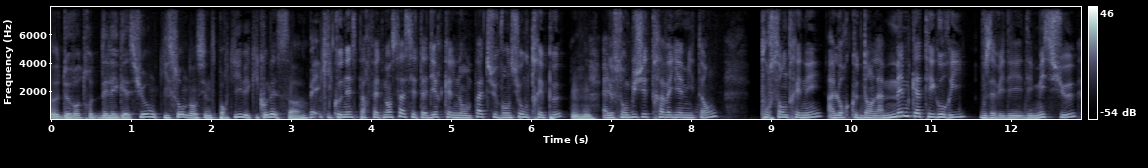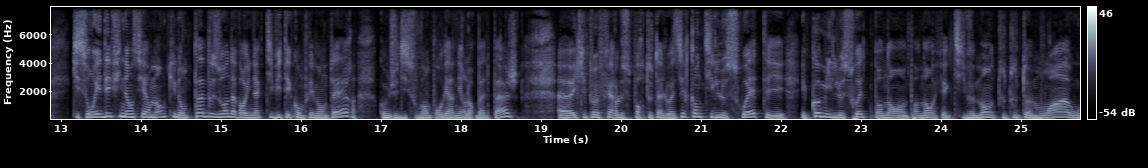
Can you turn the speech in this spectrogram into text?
de votre délégation qui sont d'anciennes sportives et qui connaissent ça. Hein. Mais qui connaissent parfaitement ça, c'est-à-dire qu'elles n'ont pas de subvention ou très peu. Mhm. Elles sont obligées de travailler à mi-temps pour s'entraîner, alors que dans la même catégorie, vous avez des, des messieurs qui sont aidés financièrement, qui n'ont pas besoin d'avoir une activité complémentaire, comme je dis souvent pour garnir leur bas de page, euh, et qui peuvent faire le sport tout à loisir quand ils le souhaitent et, et comme ils le souhaitent pendant pendant effectivement tout tout un mois ou,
